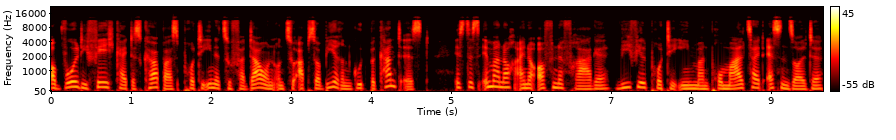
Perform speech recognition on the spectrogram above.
Obwohl die Fähigkeit des Körpers, Proteine zu verdauen und zu absorbieren, gut bekannt ist, ist es immer noch eine offene Frage, wie viel Protein man pro Mahlzeit essen sollte,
